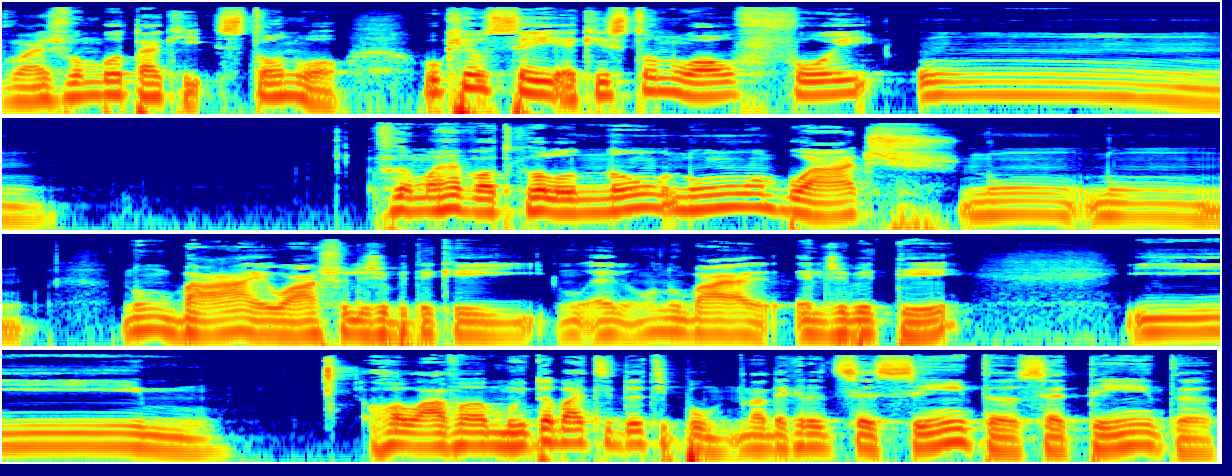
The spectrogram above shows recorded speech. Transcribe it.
Mas vamos botar aqui, Stonewall. O que eu sei é que Stonewall foi um. Foi uma revolta que rolou num, numa boate, num, num, num bar, eu acho, LGBTQI. É, num bar LGBT. E rolava muita batida, tipo, na década de 60, 70,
